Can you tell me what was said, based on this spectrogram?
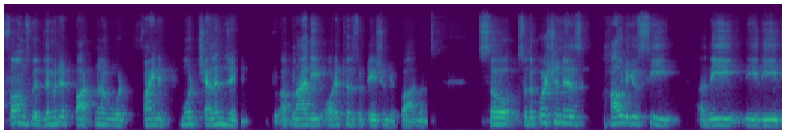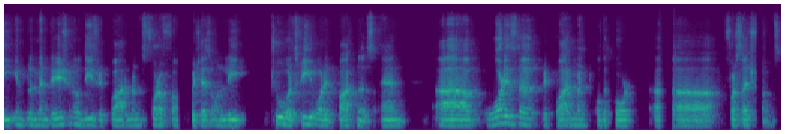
firms with limited partner would find it more challenging to apply the auditor's rotation requirements. So, so the question is, how do you see uh, the, the, the, the implementation of these requirements for a firm which has only two or three audit partners? And uh, what is the requirement of the court uh, for such firms?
